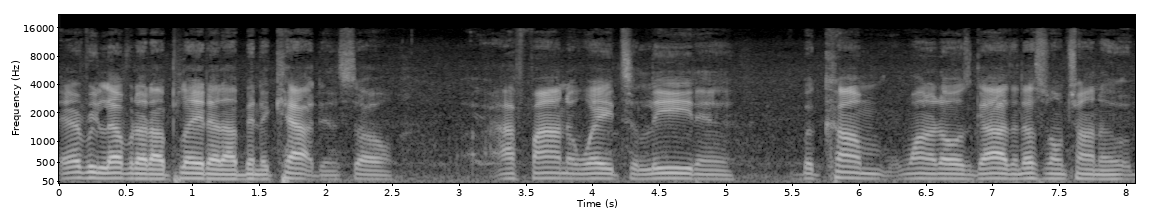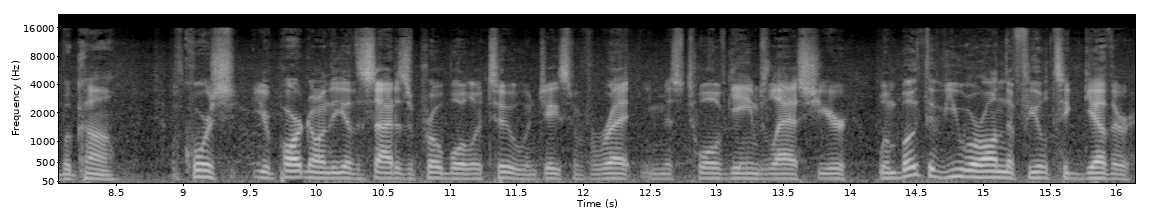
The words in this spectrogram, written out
Every level that I play, that I've been a captain. So I found a way to lead and become one of those guys, and that's what I'm trying to become. Of course, your partner on the other side is a Pro Bowler too, and Jason Verrett. You missed 12 games last year. When both of you are on the field together,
